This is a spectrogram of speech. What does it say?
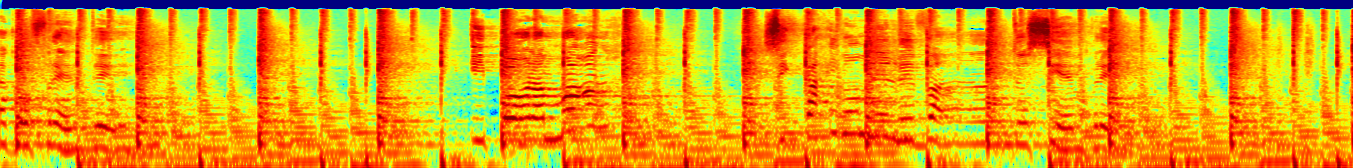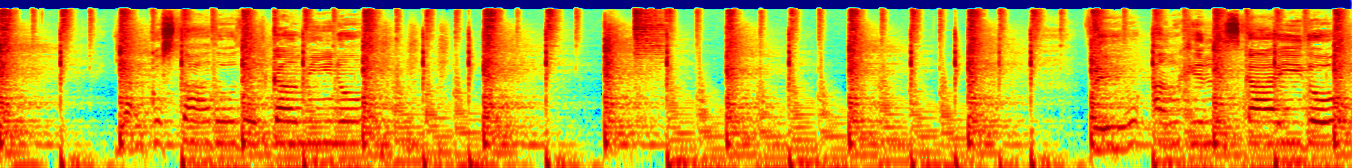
Hago frente. Y por amor, si caigo me levanto siempre. Y al costado del camino. Veo ángeles caídos.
